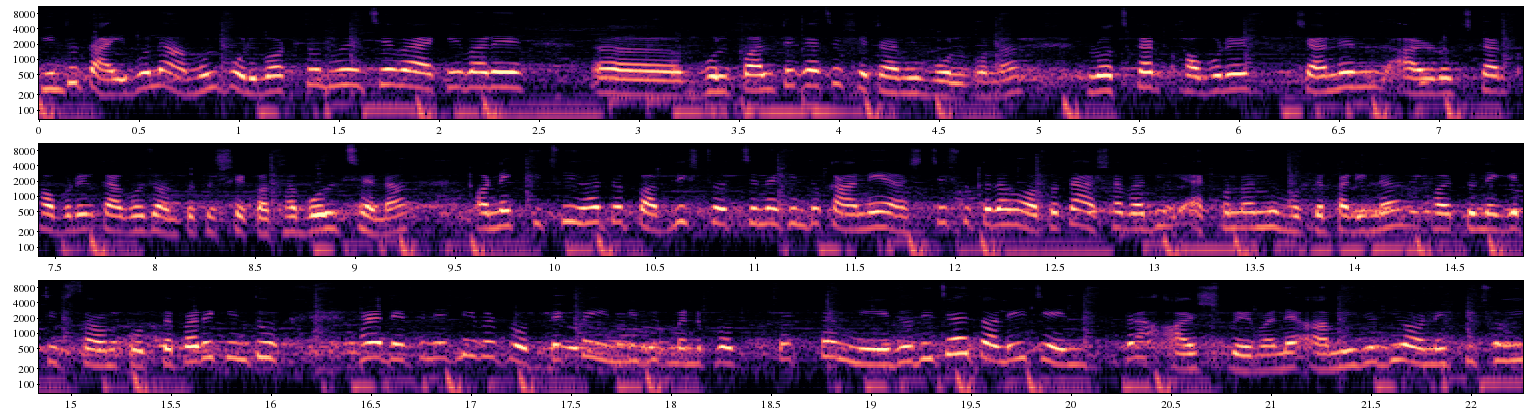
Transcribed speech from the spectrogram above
কিন্তু তাই বলে আমূল পরিবর্তন হয়েছে বা একেবারে ভুল পাল্টে গেছে, সেটা আমি বলব না। রোজকার খবরের চ্যানেল আর রোজকার খবরের কাগজ অন্তত সে কথা বলছে না। অনেক কিছুই হয়তো পাবলিশড হচ্ছে না, কিন্তু কানে আসছে, সুতরাং অতটা আশাবাদী এখনও আমি হতে পারি না। হয়তো নেগেটিভ সাউন্ড করতে পারে, কিন্তু হ্যাঁ ডেফিনেটলি এবার প্রত্যেকটা ইন্ডিভি মানে প্রত্যেকটা মেয়ে যদি চায়, তাহলেই চেঞ্জটা আসবে। মানে আমি যদি অনেক কিছুই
